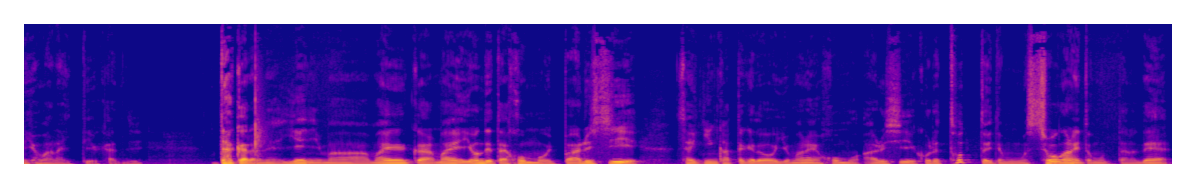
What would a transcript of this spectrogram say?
読まないっていう感じ。だからね家にまあ前から前読んでた本もいっぱいあるし最近買ったけど読まない本もあるしこれ取っといてももうしょうがないと思ったので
